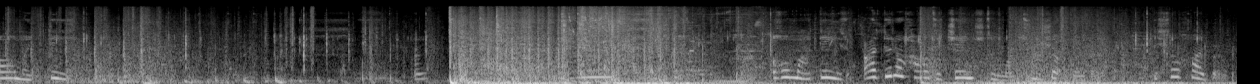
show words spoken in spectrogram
Oh my days. Oh my days, I don't know how to change to my two shotgun. bro. It's so hard, bro.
